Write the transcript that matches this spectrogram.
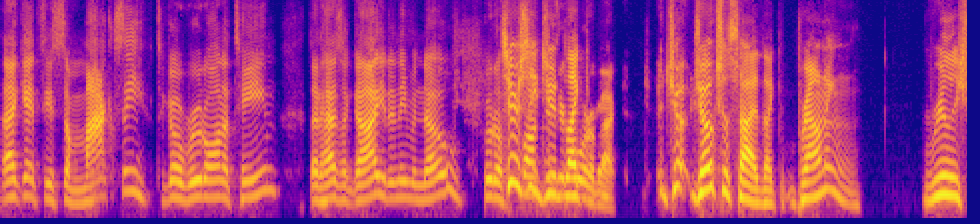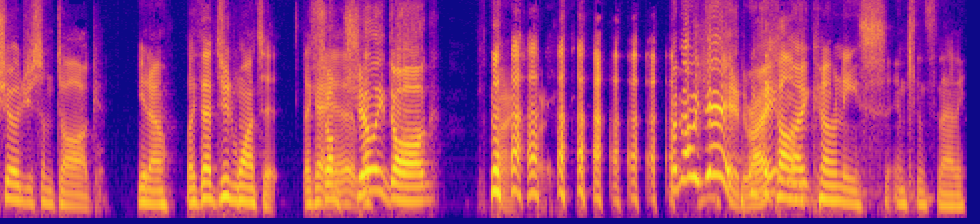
That gets you some moxie to go root on a team that has a guy you didn't even know who the Seriously, fuck dude, like, quarterback. Jo- jokes aside, like Browning really showed you some dog. You know, like that dude wants it. Like Some uh, like- chili dog. Right, sorry. But no, he did, think They call Like, conies in Cincinnati.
